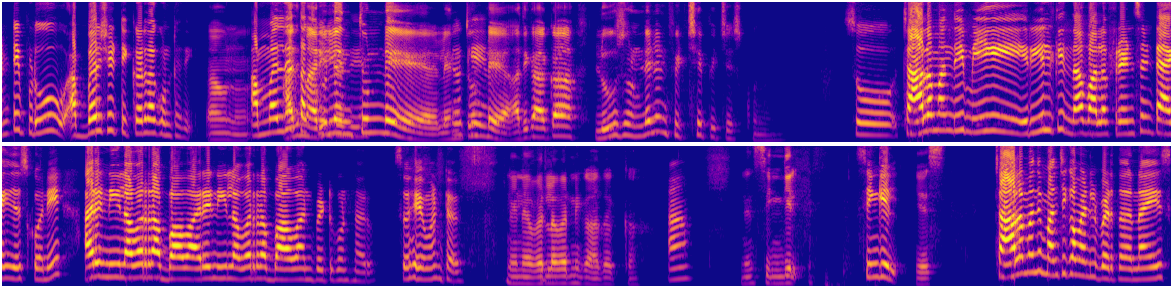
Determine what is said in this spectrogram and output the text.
అంటే ఇప్పుడు అబ్బాయి షర్ట్ ఇక్కడ దాకా ఉంటది. అవును. అమ్మాయిలదే అది తక్కువ మరీ ఉంటది. లెంత్ ఉండే లెంత్ ఉండే అది కాక లూజ్ ఉండే నేను ఫిట్ చేపించేసుకున్నాను. సో చాలా మంది మీ రీల్ కింద వాళ్ళ ఫ్రెండ్స్ని ట్యాగ్ చేసుకొని అరే నీ లవర్ రా బావా అరే నీ లవర్ రా బావా అని పెట్టుకుంటున్నారు. సో ఏమంటారు? నేను ఎవరి లవర్ని కాదు అక్క. నేను సింగిల్. సింగిల్? ఎస్ చాలా మంది మంచి కమెంట్లు పెడతారు. Nice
